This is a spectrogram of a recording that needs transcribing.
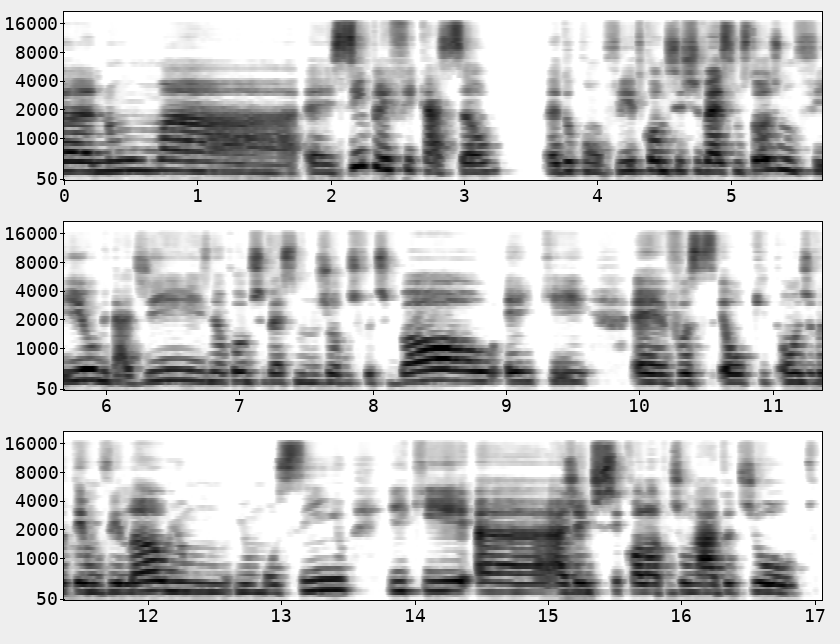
uh, numa é, simplificação do conflito, como se estivéssemos todos num filme da Disney, ou como se estivéssemos num jogo de futebol, em que é, você, ou que, onde tem um vilão e um, e um mocinho, e que uh, a gente se coloca de um lado ou de outro.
